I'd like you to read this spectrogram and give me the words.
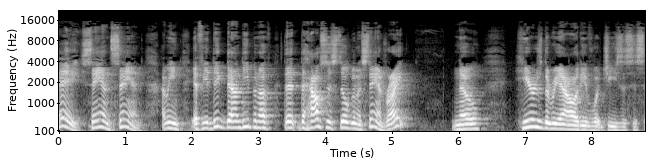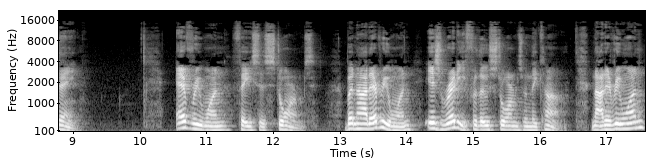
Hey, sand, sand. I mean, if you dig down deep enough, the, the house is still going to stand, right? No. Here's the reality of what Jesus is saying everyone faces storms, but not everyone is ready for those storms when they come. Not everyone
